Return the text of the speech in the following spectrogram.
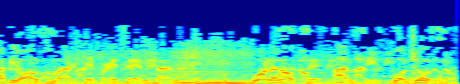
Radio Outmark presenta Buonanotte, anzi, buongiorno.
